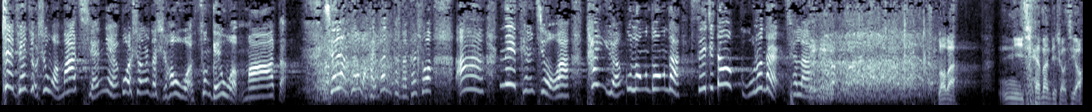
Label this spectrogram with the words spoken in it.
这瓶酒是我妈前年过生日的时候我送给我妈的。前两天我还问他呢，他说啊，那瓶酒啊，它圆咕隆咚的，谁知道轱辘哪儿去了？老板，你千万别生气啊！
